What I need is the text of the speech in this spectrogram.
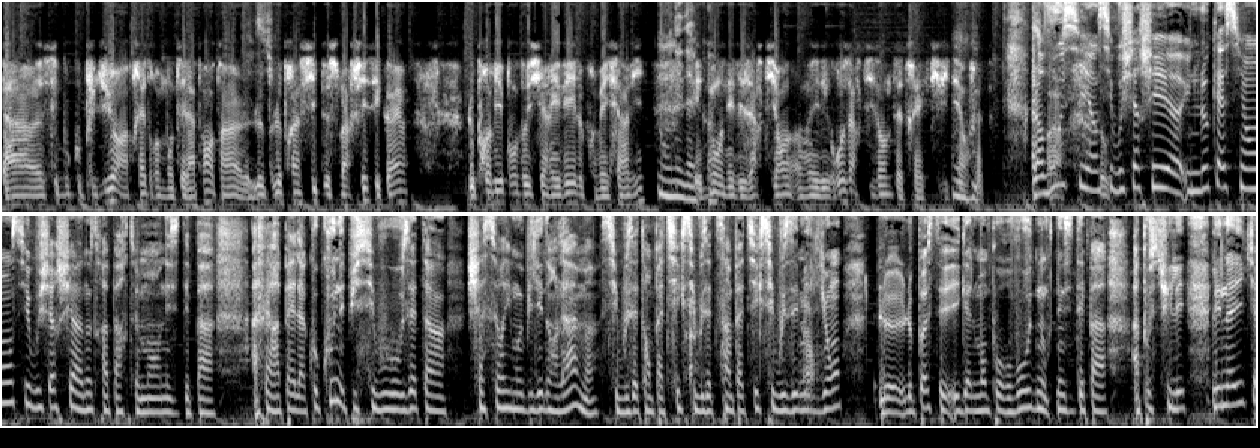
ben, c'est beaucoup plus dur après de remonter la pente. hein. Le, le principe de ce marché, c'est quand même le premier bon dossier arrivé, le premier servi. On est Et nous, on est des artisans, on est des gros artisans de cette réactivité en Mhm. fait. Alors vous aussi, hein, Donc- si vous cherchez euh, une location, si vous cherchez un autre appartement, n'hésitez pas à faire appel à Cocoon. Et puis si vous êtes un chasseur immobilier dans l'âme, si vous êtes empathique, si vous êtes sympathique, si vous aimez Lyon, le, le poste est également pour vous. Donc n'hésitez pas à postuler. Les naïcs,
